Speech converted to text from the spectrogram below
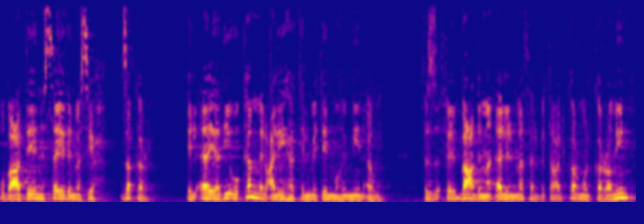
وبعدين السيد المسيح ذكر الآية دي وكمل عليها كلمتين مهمين قوي. في بعد ما قال المثل بتاع الكرم والكرامين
